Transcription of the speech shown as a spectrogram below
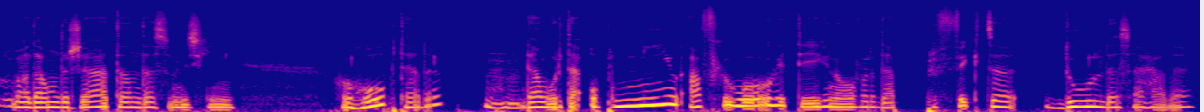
wat anders uit dan dat ze misschien gehoopt hadden, Mhm. Dan wordt dat opnieuw afgewogen tegenover dat perfecte doel dat ze hadden.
